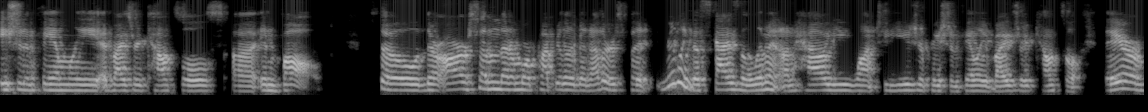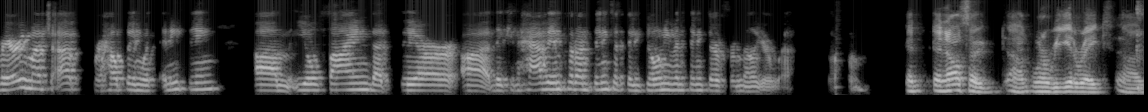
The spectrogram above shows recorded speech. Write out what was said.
patient and family advisory councils uh, involved. So there are some that are more popular than others, but really the sky's the limit on how you want to use your patient and family advisory council. They are very much up for helping with anything. Um, you'll find that they are uh, they can have input on things that they don't even think they're familiar with. So, And, and also, uh, want to reiterate uh,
